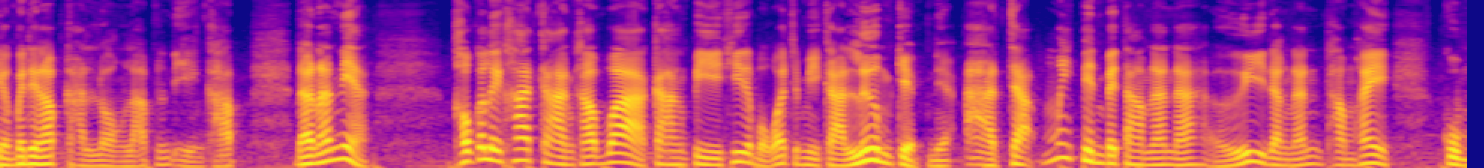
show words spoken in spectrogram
ยังไม่ได้รับการรองรับนั่นเองครับ ดังนั้นเนี่ยเขาก็เลยคาดการครับว่ากลางปีที่จะบอกว่าจะมีการเริ่มเก็บเนี่ยอาจจะไม่เป็นไปตามนั้นนะเอ้ยดังนั้นทำให้กลุ่ม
